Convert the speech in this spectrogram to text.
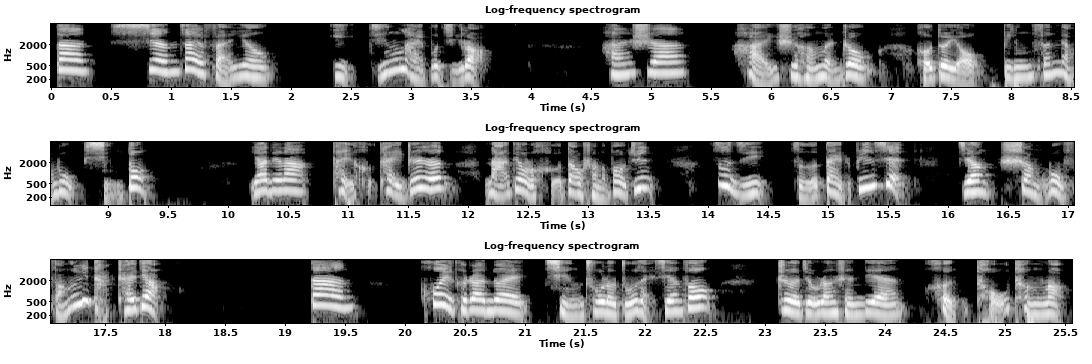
但现在反应已经来不及了。寒山还是很稳重，和队友兵分两路行动。雅典娜配合太乙真人拿掉了河道上的暴君，自己则带着兵线将上路防御塔拆掉。但奎克战队请出了主宰先锋。这就让神殿很头疼了。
